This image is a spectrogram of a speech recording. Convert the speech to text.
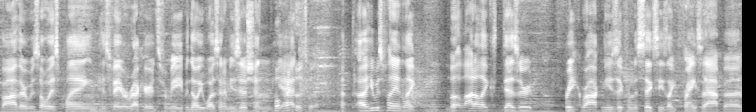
father was always playing his favorite records for me, even though he wasn't a musician. What he records were they? uh, he was playing like a lot of like desert freak rock music from the '60s, like Frank Zappa,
